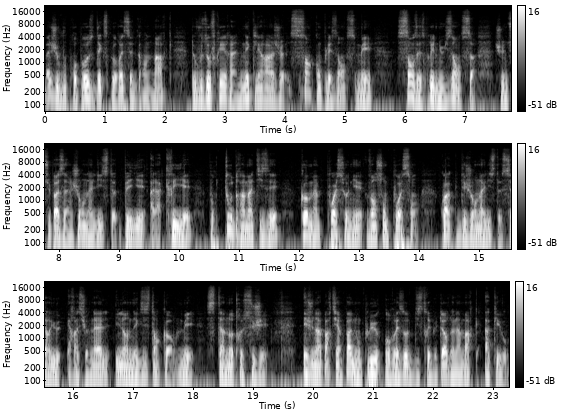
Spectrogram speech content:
Ben, Je vous propose d'explorer cette grande marque, de vous offrir un éclairage sans complaisance mais sans esprit de nuisance. Je ne suis pas un journaliste payé à la crier pour tout dramatiser, comme un poissonnier vend son poisson. Quoique des journalistes sérieux et rationnels, il en existe encore, mais c'est un autre sujet. Et je n'appartiens pas non plus au réseau de distributeurs de la marque Akeo.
